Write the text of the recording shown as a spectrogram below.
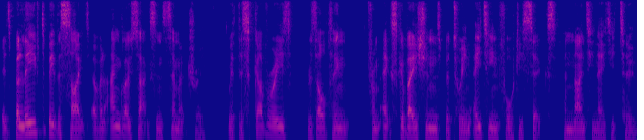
It's believed to be the site of an Anglo-Saxon cemetery, with discoveries resulting from excavations between 1846 and 1982.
